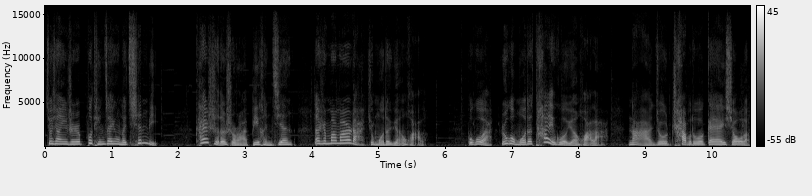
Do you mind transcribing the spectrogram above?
就像一支不停在用的铅笔，开始的时候啊笔很尖，但是慢慢的就磨得圆滑了。不过啊，如果磨得太过圆滑了，那就差不多该挨削了。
